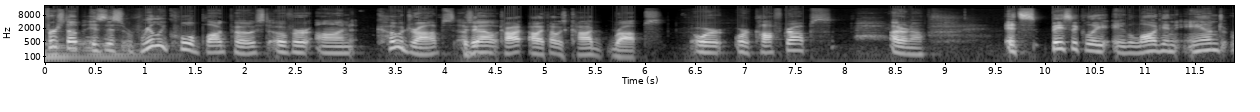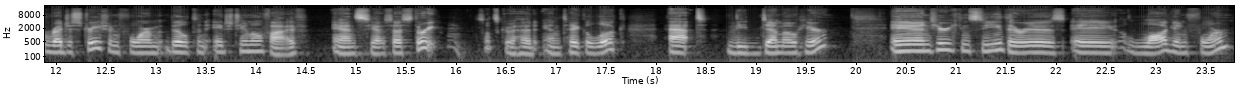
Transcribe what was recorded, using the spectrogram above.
First up is this really cool blog post over on Codrops Is about it cod? Oh, I thought it was cod rops. or or cough drops. I don't know. It's basically a login and registration form built in HTML5 and CSS3. Hmm. So let's go ahead and take a look at the demo here. And here you can see there is a login form.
